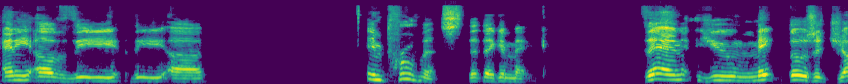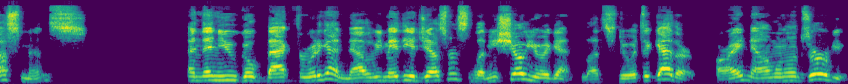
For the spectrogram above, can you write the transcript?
any of the the uh, improvements that they can make. Then you make those adjustments and then you go back through it again. Now that we made the adjustments, let me show you again. Let's do it together. All right, now I'm going to observe you.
